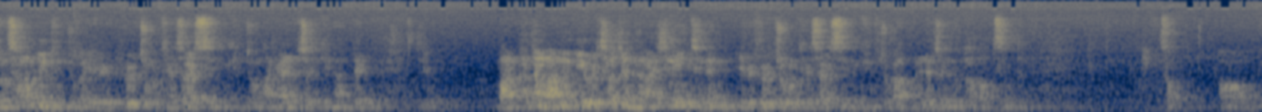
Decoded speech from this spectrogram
기존 산업용 균주가 이를 효율적으로 대사할 수 있는 균주가 많이 알려져 있긴 한데 가장 많은 비율을 차지하는 알지네이트는 이를 효율적으로 대사할 수 있는 균주가 알려져 있는 바가 없습니다. 그래서 어,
